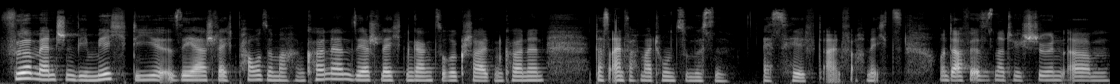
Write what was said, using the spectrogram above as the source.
für Menschen wie mich, die sehr schlecht Pause machen können, sehr schlechten Gang zurückschalten können, das einfach mal tun zu müssen es hilft einfach nichts. Und dafür ist es natürlich schön, ähm,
